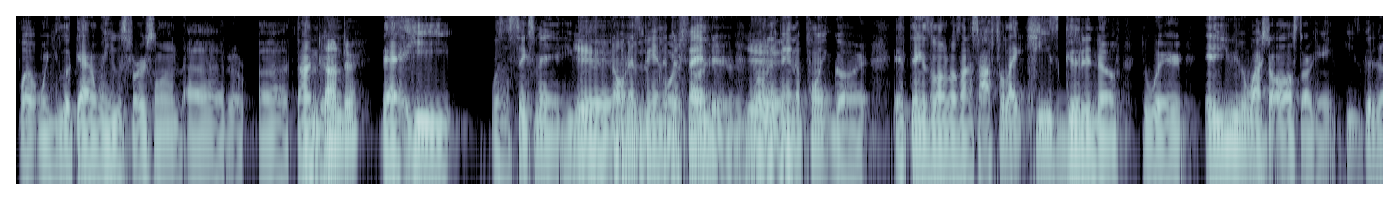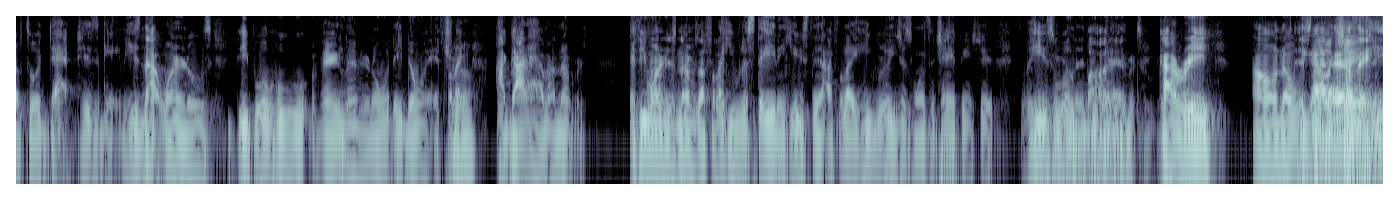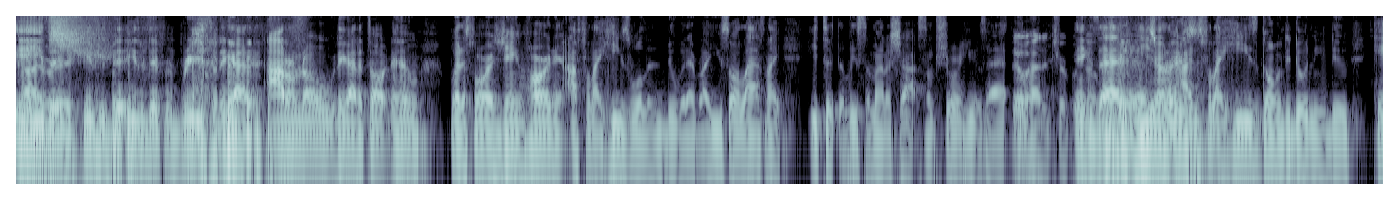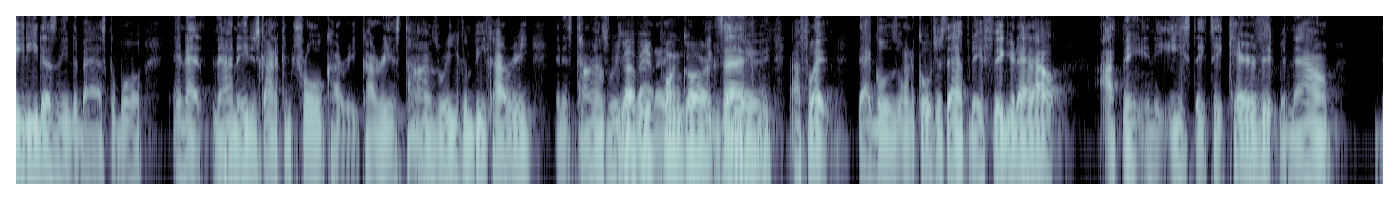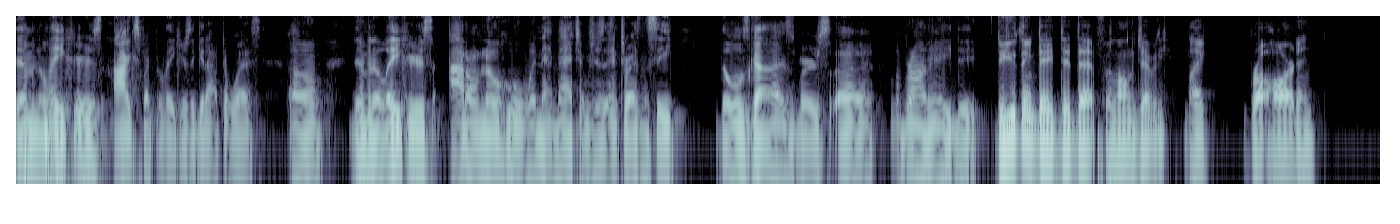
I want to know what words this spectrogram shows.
But when you look at him when he was first on uh, the uh, Thunder, Thunder? that he was a six man. He Yeah. was known as a being a defender, guard, yeah. known as being a point guard, and things along those lines. So I feel like he's good enough to where, and you even watch the All Star game, he's good enough to adapt his game. He's not one of those people who are very limited on what they're doing and feel True. like I gotta have my numbers. If he wanted his numbers, I feel like he would have stayed in Houston. I feel like he really just wants a championship, so he's willing to do whatever. Kyrie, I don't know. We There's got. no I change he- he's, a, he's, a, he's a different breed, so they got. I don't know. They got to talk to him. But as far as James Harden, I feel like he's willing to do whatever. Like you saw last night, he took the least amount of shots. I'm sure he was happy. Still had a triple. Exactly. Yeah, You that's know, I just feel like he's going to do what he need to do. KD doesn't need the basketball, and that now they just got to control Kyrie. Kyrie is times where you can beat Kyrie, and it's times where you, gotta be a point guard. Exactly. I feel like that goes on the coaching staff. They figure that out, I think in the East they take care of it. But now them and the Lakers, I expect the Lakers to get out the West. Um, them and the Lakers, I don't know who will win that matchup. It's just interesting to see those guys versus uh, LeBron and AD. Do you think they did that for longevity? Like brought Harden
